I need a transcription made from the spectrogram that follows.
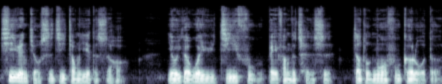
西元九世纪中叶的时候，有一个位于基辅北方的城市，叫做诺夫哥罗德。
